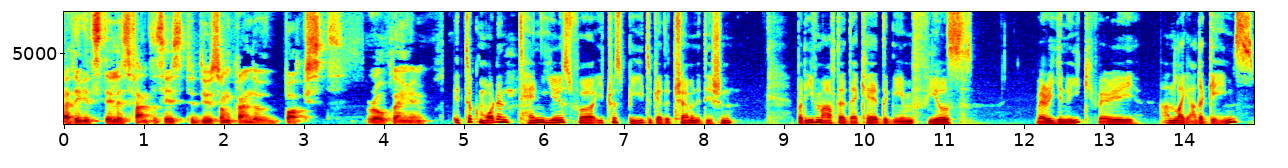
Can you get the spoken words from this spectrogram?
I think it's still his fantasies to do some kind of boxed role playing game. It took more than 10 years for Itras By to get a German edition. But even after a decade, the game feels very unique, very unlike other games.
